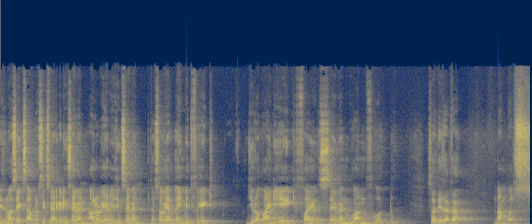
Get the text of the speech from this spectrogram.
is no 6 after 6 we are getting 7 already we are using 7 that's why we are going with 8 0.857142 so these are the numbers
